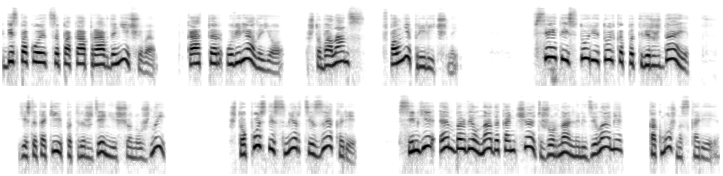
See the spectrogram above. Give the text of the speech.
Беспокоиться пока, правда, нечего. Каттер уверял ее, что баланс вполне приличный. Вся эта история только подтверждает, если такие подтверждения еще нужны, что после смерти Зекари семье Эмбервилл надо кончать журнальными делами как можно скорее.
